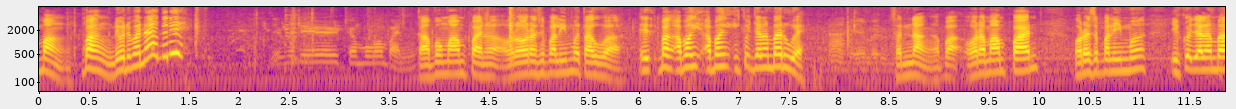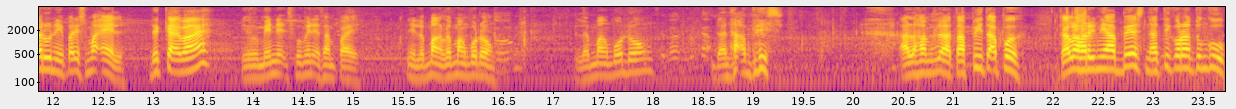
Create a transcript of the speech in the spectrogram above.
lemang. Bang, daripada mana tadi? Daripada Kampung Mampan. Kampung Mampan. lah. Orang-orang Simpang Lima tahu lah. Eh, bang, abang abang ikut jalan baru eh? Ha, yang baru. Senang nampak. Orang Mampan, orang Simpang Lima ikut jalan baru ni, Pak Ismail. Dekat bang eh? 5 minit, 10 minit sampai. Ni lemang, lemang bodong. Lemang bodong dah nak habis. Alhamdulillah, tapi tak apa. Kalau hari ni habis, nanti korang tunggu.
